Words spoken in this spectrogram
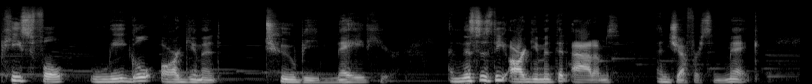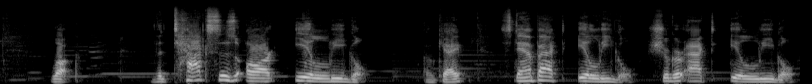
peaceful, legal argument to be made here. And this is the argument that Adams and Jefferson make. Look, the taxes are illegal, okay? Stamp Act, illegal. Sugar Act, illegal.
